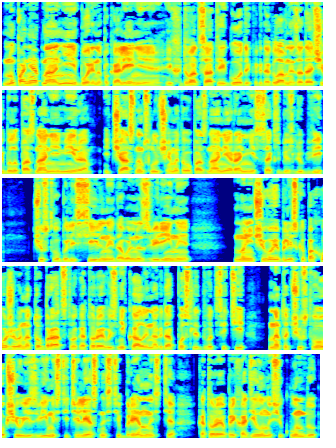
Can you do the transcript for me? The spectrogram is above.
Ну, понятно, они, Борина поколение, их двадцатые годы, когда главной задачей было познание мира, и частным случаем этого познания ранний секс без любви, чувства были сильные, довольно звериные, но ничего и близко похожего на то братство, которое возникало иногда после двадцати, на то чувство общей уязвимости, телесности, бренности, которое приходило на секунду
